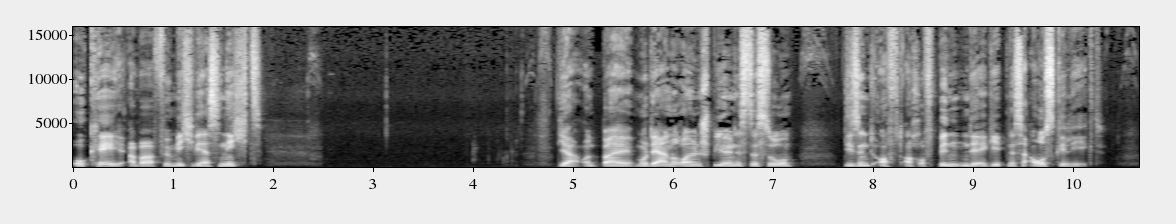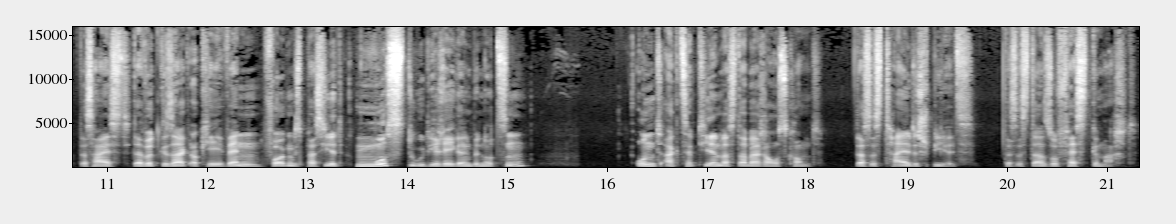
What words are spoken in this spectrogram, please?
okay, aber für mich wäre es nichts. Ja, und bei modernen Rollenspielen ist es so, die sind oft auch auf bindende Ergebnisse ausgelegt. Das heißt, da wird gesagt, okay, wenn Folgendes passiert, musst du die Regeln benutzen und akzeptieren, was dabei rauskommt. Das ist Teil des Spiels. Das ist da so festgemacht.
